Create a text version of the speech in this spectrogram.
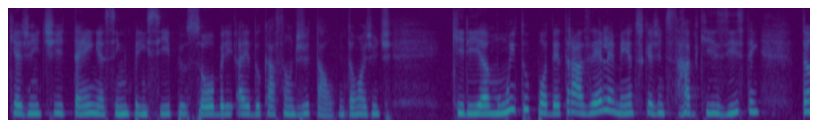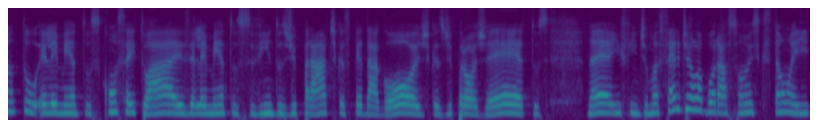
que a gente tem assim em princípio sobre a educação digital. Então a gente queria muito poder trazer elementos que a gente sabe que existem tanto elementos conceituais, elementos vindos de práticas pedagógicas, de projetos, né, enfim, de uma série de elaborações que estão aí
